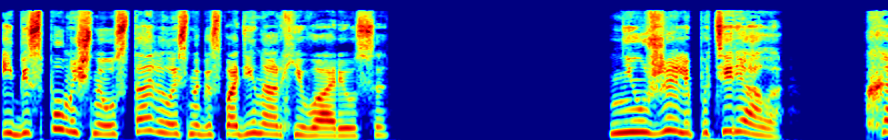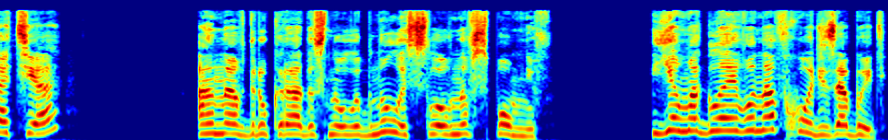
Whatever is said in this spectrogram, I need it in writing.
и беспомощно уставилась на господина архивариуса. «Неужели потеряла? Хотя...» Она вдруг радостно улыбнулась, словно вспомнив. «Я могла его на входе забыть.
